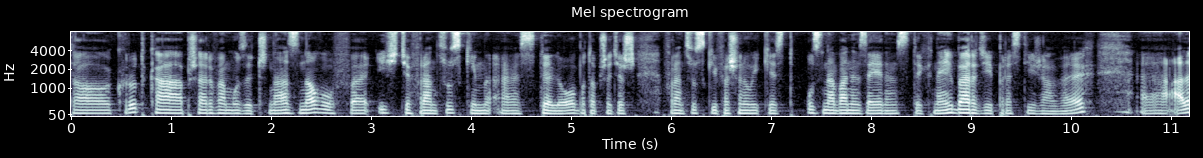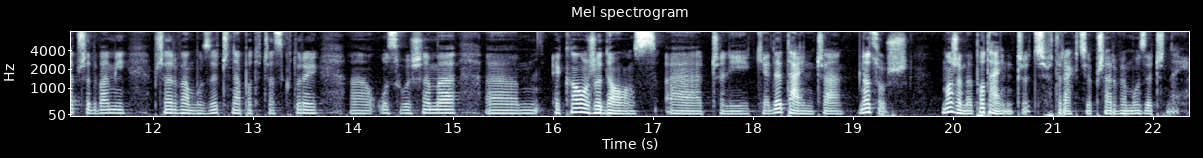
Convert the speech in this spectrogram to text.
to krótka przerwa muzyczna, znowu w e, iście francuskim e, stylu, bo to przecież francuski Fashion Week jest uznawany za jeden z tych najbardziej prestiżowych, e, ale przed Wami przerwa muzyczna, podczas której usłyszymy je danse, czyli kiedy tańczę. No cóż, możemy potańczyć w trakcie przerwy muzycznej.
